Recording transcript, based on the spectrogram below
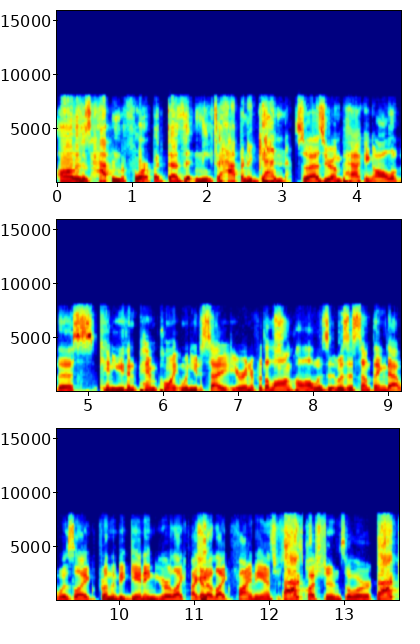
All this has happened before, but does it need to happen again? So as you're unpacking all of this, can you even pinpoint when you decided you were in it for the long haul? Was it was this something that was like from the beginning you're like, I gotta like find the answers back, to these questions or back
